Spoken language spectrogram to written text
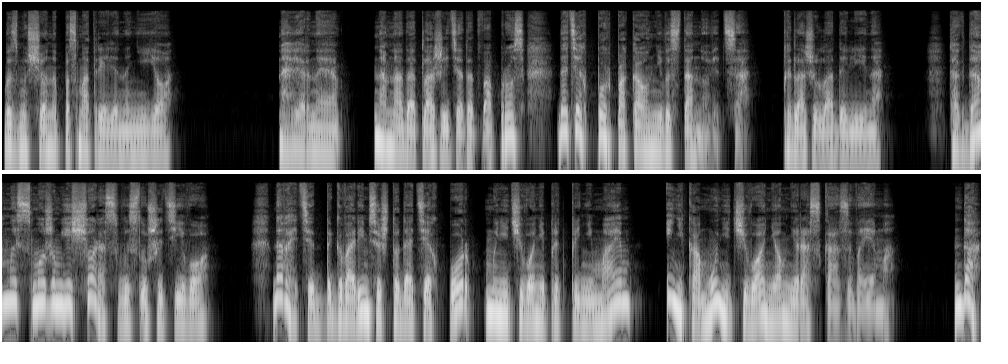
возмущенно посмотрели на нее. «Наверное, нам надо отложить этот вопрос до тех пор, пока он не восстановится», — предложила Аделина. Тогда мы сможем еще раз выслушать его. Давайте договоримся, что до тех пор мы ничего не предпринимаем и никому ничего о нем не рассказываем. Да,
